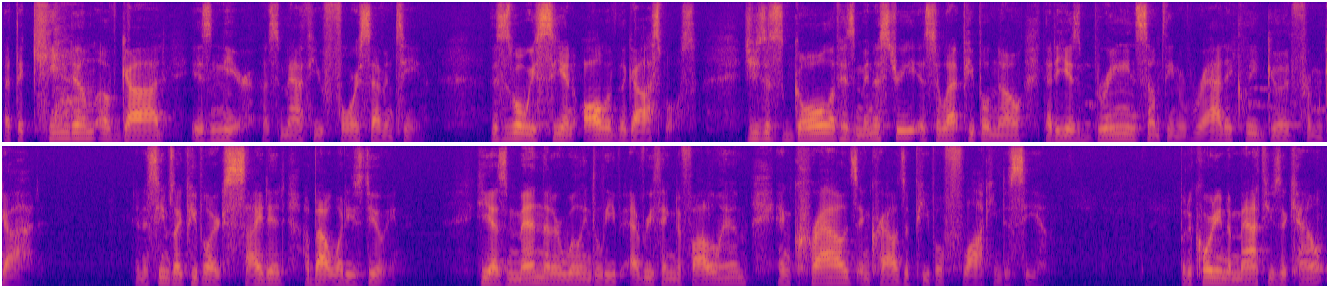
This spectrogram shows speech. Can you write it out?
that the kingdom of God is near. That's Matthew 4:17. This is what we see in all of the gospels. Jesus' goal of his ministry is to let people know that he is bringing something radically good from God. And it seems like people are excited about what he's doing. He has men that are willing to leave everything to follow him, and crowds and crowds of people flocking to see him. But according to Matthew's account,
